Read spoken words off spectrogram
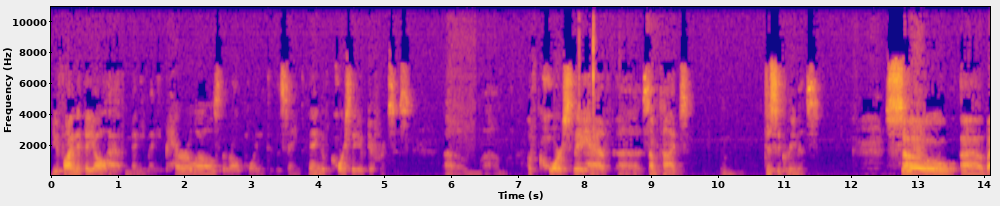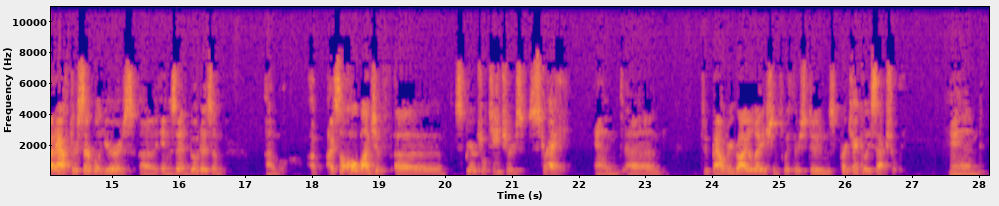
you find that they all have many, many parallels. They're all pointing to the same thing. Of course, they have differences. Um, um, of course, they have uh, sometimes disagreements. So, uh, but after several years uh, in Zen Buddhism, um, I- I saw a whole bunch of uh, spiritual teachers stray and um, do boundary violations with their students, particularly sexually. And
